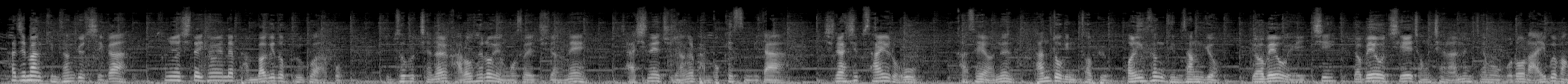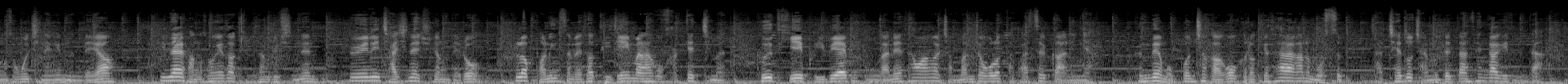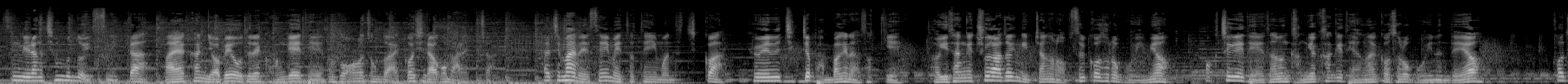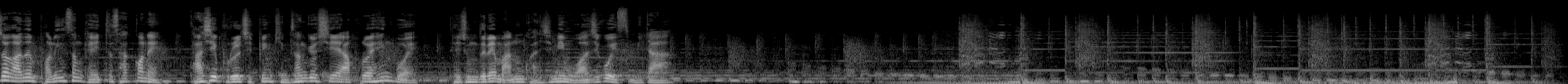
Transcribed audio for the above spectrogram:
하지만 김상교 씨가 소녀시대 효연의 반박에도 불구하고 유튜브 채널 가로세로 연구소에 출연해 자신의 주장을 반복했습니다. 지난 14일 오후 가세연은 단독 인터뷰 버닝썬 김상교 여배우 H 여배우 G의 정체라는 제목으로 라이브 방송을 진행했는데요. 이날 방송에서 김상규 씨는 효연이 자신의 주장대로 클럽 버닝썬에서 DJ만 하고 갔겠지만 그 뒤에 VVIP 공간의 상황을 전반적으로 다 봤을 거 아니냐. 근데 못 본 척하고 그렇게 살아가는 모습 자체도 잘못됐다는 생각이 든다. 승리랑 친분도 있으니까 마약한 여배우들의 관계에 대해서도 어느 정도 알 것이라고 말했죠. 하지만 SM 엔터테인먼트 측과 효연이 직접 반박에 나섰기에 더 이상의 추가적인 입장은 없을 것으로 보이며 억측에 대해서는 강력하게 대응할 것으로 보이는데요. 꺼져가는 버닝썬 게이트 사건에 다시 불을 지핀 김상교 씨의 앞으로의 행보에 대중들의 많은 관심이 모아지고 있습니다.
